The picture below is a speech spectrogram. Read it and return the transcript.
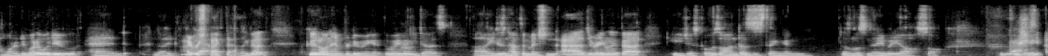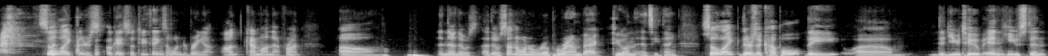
I want to do what I would do, and, and I, I Yeah. respect that. Like that, good on him for doing it the way that Mhm. he does. Uh, he doesn't have to mention ads or anything like that. He just goes on, does his thing, and doesn't listen to anybody else. So Yeah. appreciate that. So like there's okay, so two things I wanted to bring up on kind of on that front. Um and then there was uh, there was something I want to rope around back to on the Etsy thing. So like there's a couple they um did YouTube in Houston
